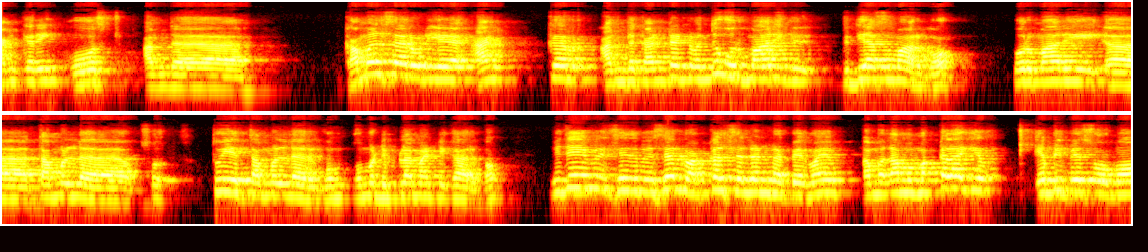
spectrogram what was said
ஆங்கரிங் ஹோஸ்ட் அந்த கமல் சாருடைய ஆங்கர் அந்த கண்டென்ட் வந்து ஒரு மாதிரி வித்தியாசமா இருக்கும். ஒரு மாதிரி தமிழ்ல தூய தமிழ்ல இருக்கும். ரொம்ப டிப்ளமேட்டிக்கா இருக்கும். விஜய் சேதுபதி சார் மக்கள் செல்லுன்ற பேர் மாதிரி நம்ம நம்ம மக்களாகி எப்படி பேசுவோமோ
